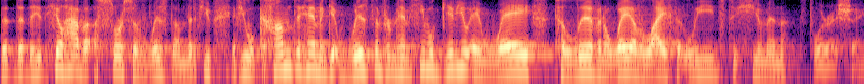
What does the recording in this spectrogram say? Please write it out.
That, he'll have a, a source of wisdom. That if you, if you will come to him and get wisdom from him, he will give you a way to live and a way of life that leads to human flourishing.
